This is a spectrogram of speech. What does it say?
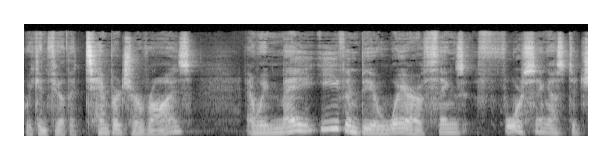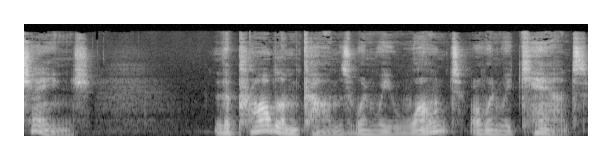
we can feel the temperature rise, and we may even be aware of things forcing us to change. The problem comes when we won't or when we can't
